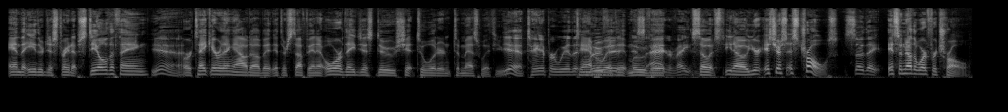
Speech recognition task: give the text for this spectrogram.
and they either just straight up steal the thing, Yeah. or take everything out of it if there's stuff in it, or they just do shit to it or to mess with you. Yeah, tamper with it, Tamper move with it, it, move it's it. aggravating. So it's you know you're it's just it's trolls. So they, It's another word for troll.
